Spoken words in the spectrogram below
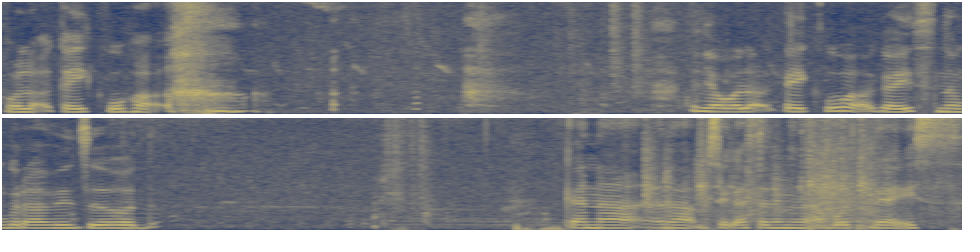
wala kay kuha. Kanya wala kay kuha guys. No grabe jud kana na bisag asa nimo naabot guys.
